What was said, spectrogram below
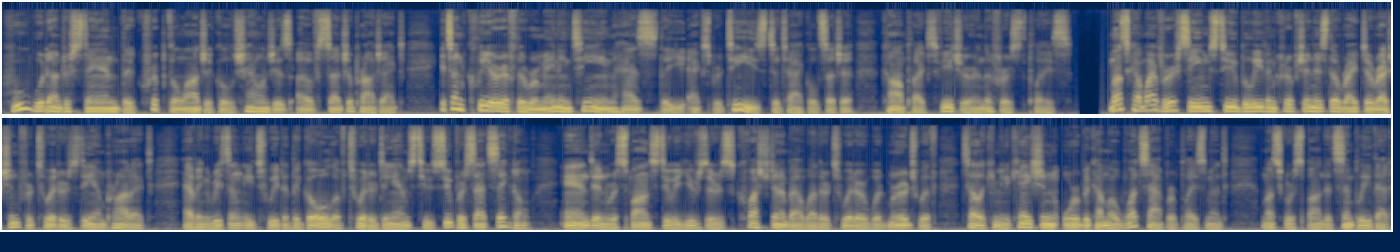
who would understand the cryptological challenges of such a project, it's unclear if the remaining team has the expertise to tackle such a complex feature in the first place. Musk, however, seems to believe encryption is the right direction for Twitter's DM product, having recently tweeted the goal of Twitter DMs to superset Signal. And in response to a user's question about whether Twitter would merge with telecommunication or become a WhatsApp replacement, Musk responded simply that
